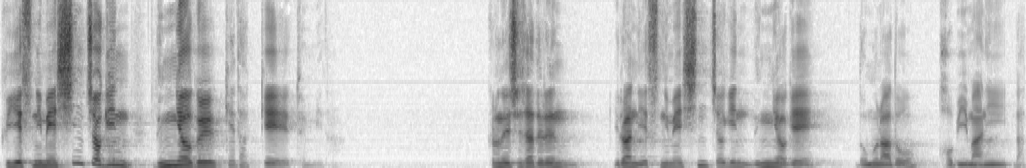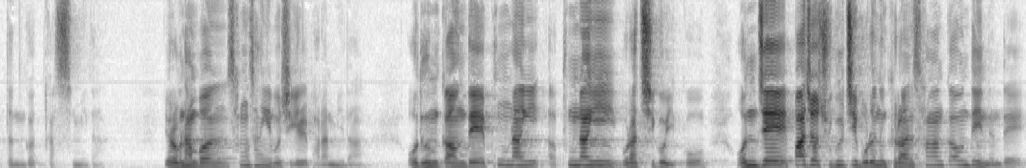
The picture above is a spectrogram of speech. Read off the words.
그 예수님의 신적인 능력을 깨닫게 됩니다. 그런데 제자들은 이러한 예수님의 신적인 능력에 너무나도 겁이 많이 났던 것 같습니다. 여러분 한번 상상해 보시길 바랍니다. 어두움 가운데 풍랑이 아, 풍랑이 몰아치고 있고 언제 빠져 죽을지 모르는 그러한 상황 가운데 있는데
